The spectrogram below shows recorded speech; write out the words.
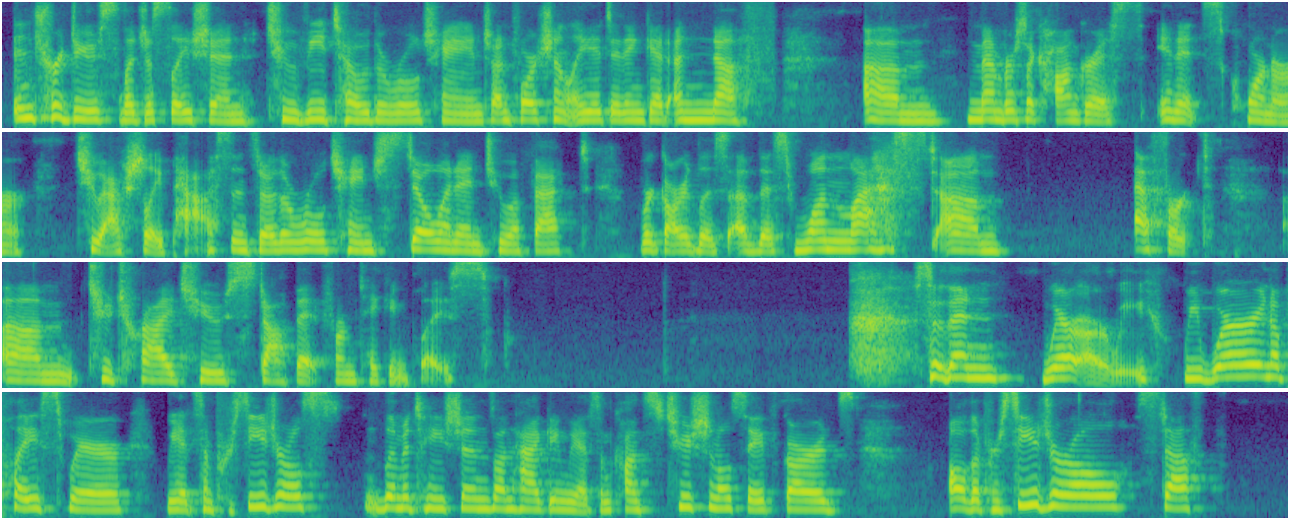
introduced legislation to veto the rule change. Unfortunately, it didn't get enough um, members of Congress in its corner to actually pass. And so the rule change still went into effect, regardless of this one last um, effort um, to try to stop it from taking place. So then, where are we? We were in a place where we had some procedural limitations on hacking, we had some constitutional safeguards. All the procedural stuff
